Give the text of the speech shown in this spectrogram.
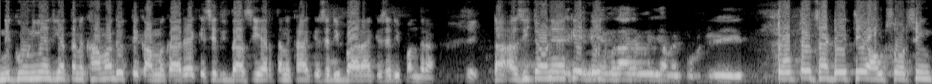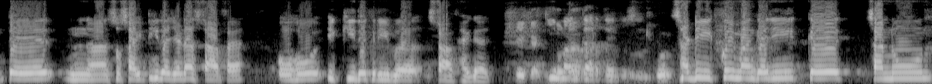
ਨਿਗੂਣੀਆਂ ਜੀਆਂ ਤਨਖਾਹਾਂ ਦੇ ਉੱਤੇ ਕੰਮ ਕਰ ਰਿਹਾ ਕਿਸੇ ਦੀ 10000 ਤਨਖਾਹ ਕਿਸੇ ਦੀ 12 ਕਿਸੇ ਦੀ 15 ਠੀਕ। ਤਾਂ ਅਸੀਂ ਚਾਹੁੰਦੇ ਹਾਂ ਕਿ ਇਹ ਮੁਲਾਜ਼ਮ ਨੇ ਜਾਂ ਮੈਂ ਟੋਟਲ ਜਿਹੜੀ ਟੋਟਲ ਸਾਡੇ ਇੱਥੇ ਆਊਟਸੋਰਸਿੰਗ ਤੇ ਸੁਸਾਇਟੀ ਦਾ ਜਿਹੜਾ ਸਟਾਫ ਹੈ ਉਹ 21 ਦੇ ਕਰੀਬ ਸਟਾਫ ਹੈਗਾ। ਠੀਕ ਹੈ ਕੀ ਮੰਗ ਕਰਦੇ ਤੁਸੀਂ ਸਾਡੀ ਇੱਕੋ ਹੀ ਮੰਗ ਹੈ ਜੀ ਕਿ ਸਾਨੂੰ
